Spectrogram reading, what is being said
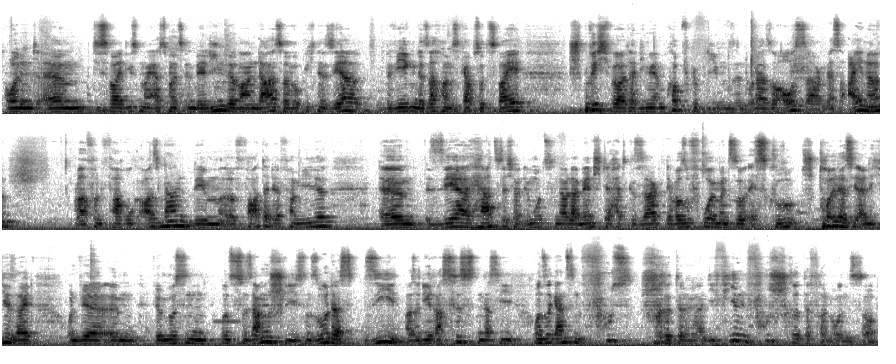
Und ähm, dies war diesmal erstmals in Berlin. Wir waren da. Es war wirklich eine sehr bewegende Sache. Und es gab so zwei Sprichwörter, die mir im Kopf geblieben sind oder so Aussagen. Das eine war von Faruk Aslan, dem äh, Vater der Familie, ähm, sehr herzlicher und emotionaler Mensch, der hat gesagt, der war so froh, er meinte so, es ist so toll, dass ihr alle hier seid und wir, ähm, wir müssen uns zusammenschließen, so dass sie, also die Rassisten, dass sie unsere ganzen Fußschritte hören, die vielen Fußschritte von uns so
